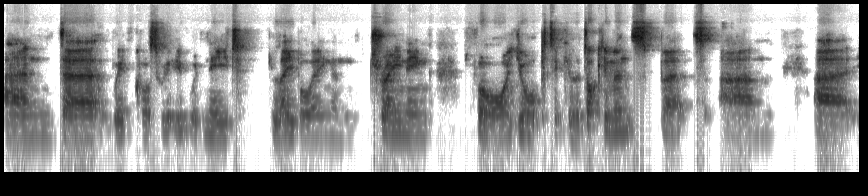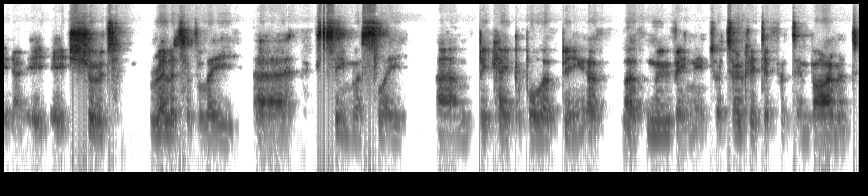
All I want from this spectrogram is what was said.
And uh, we, of course, we, it would need labeling and training for your particular documents, but um, uh, you know it, it should relatively uh, seamlessly um, be capable of being of, of moving into a totally different environment.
